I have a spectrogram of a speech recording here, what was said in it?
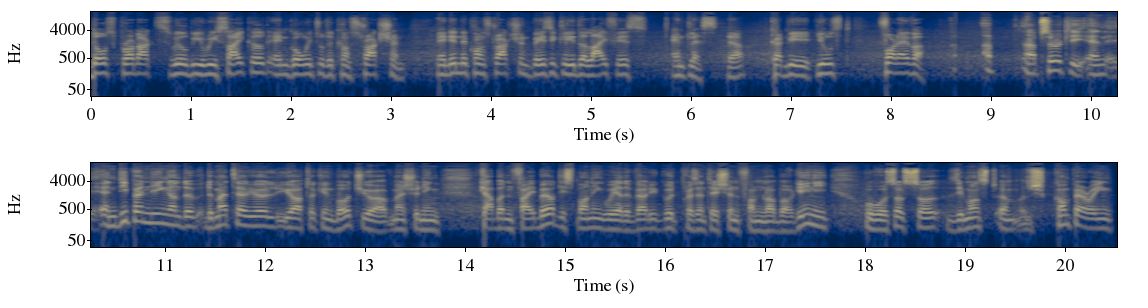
those products will be recycled and go into the construction. And in the construction, basically, the life is endless. Yeah, can be used forever. Ab- Absolutely, and and depending on the, the material you are talking about, you are mentioning carbon fiber. This morning we had a very good presentation from Lamborghini, who was also demonst- um, comparing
